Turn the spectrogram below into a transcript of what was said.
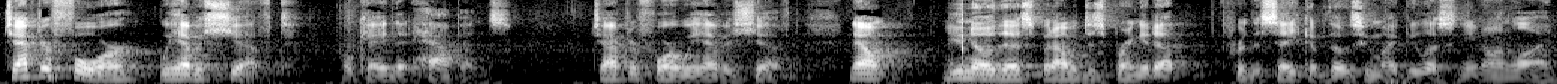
chapter 4, we have a shift, okay, that happens. Chapter 4, we have a shift. Now, you know this, but I would just bring it up for the sake of those who might be listening online.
